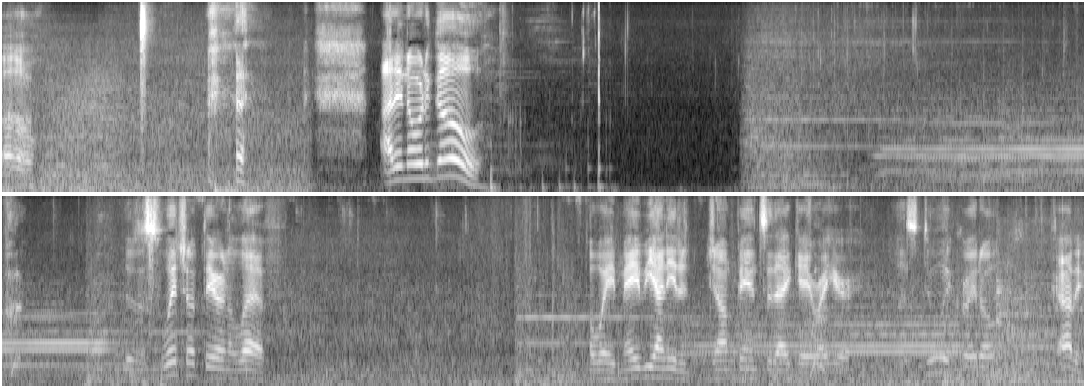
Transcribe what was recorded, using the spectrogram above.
Uh oh. I didn't know where to go. There's a switch up there on the left. Oh wait, maybe I need to jump into that gate right here. Let's do it, Kratos. Got it.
